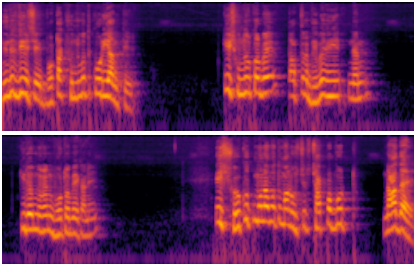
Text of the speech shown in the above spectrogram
নির্দেশ দিয়েছে ভোটটা সুন্দর করিয়ে আনতে কী সুন্দর করবে তা আপনারা ভেবে নিয়ে নেন। কীরকম ধরনের ভোট হবে এখানে? এই সৈকত মোল্লার মতো মানুষ যদি ছাপ্পা ভোট না দেয়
